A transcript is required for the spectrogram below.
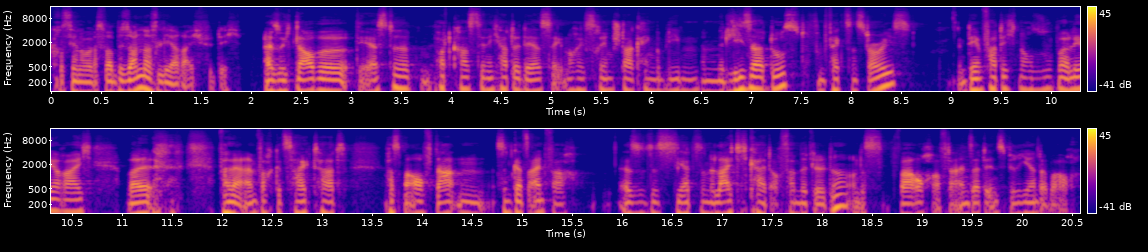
Christian, was war besonders lehrreich für dich? Also ich glaube, der erste Podcast, den ich hatte, der ist noch extrem stark hängen geblieben mit Lisa Dust von Facts and Stories. Den fand ich noch super lehrreich, weil, weil er einfach gezeigt hat, pass mal auf, Daten sind ganz einfach. Also das, sie hat so eine Leichtigkeit auch vermittelt, ne? Und das war auch auf der einen Seite inspirierend, aber auch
